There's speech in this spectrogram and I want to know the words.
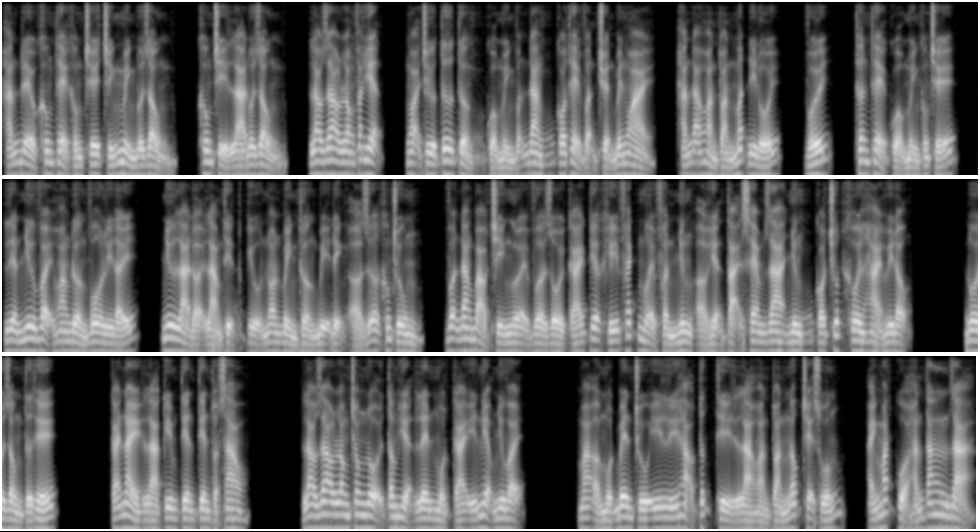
hắn đều không thể khống chế chính mình đuôi rồng, không chỉ là đuôi rồng lao giao long phát hiện ngoại trừ tư tưởng của mình vẫn đang có thể vận chuyển bên ngoài, hắn đã hoàn toàn mất đi đối với thân thể của mình không chế, liền như vậy hoang đường vô lý đấy, như là đợi làm thịt cừu non bình thường bị định ở giữa không trung, vẫn đang bảo trì người vừa rồi cái kia khí phách mười phần nhưng ở hiện tại xem ra nhưng có chút khôi hài huy động. Đôi rồng tư thế. Cái này là kim tiên tiên thuật sao? Lão giao long trong nội tâm hiện lên một cái ý niệm như vậy. Mà ở một bên chú ý lý hạo tức thì là hoàn toàn ngốc trệ xuống, ánh mắt của hắn tăng giả,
